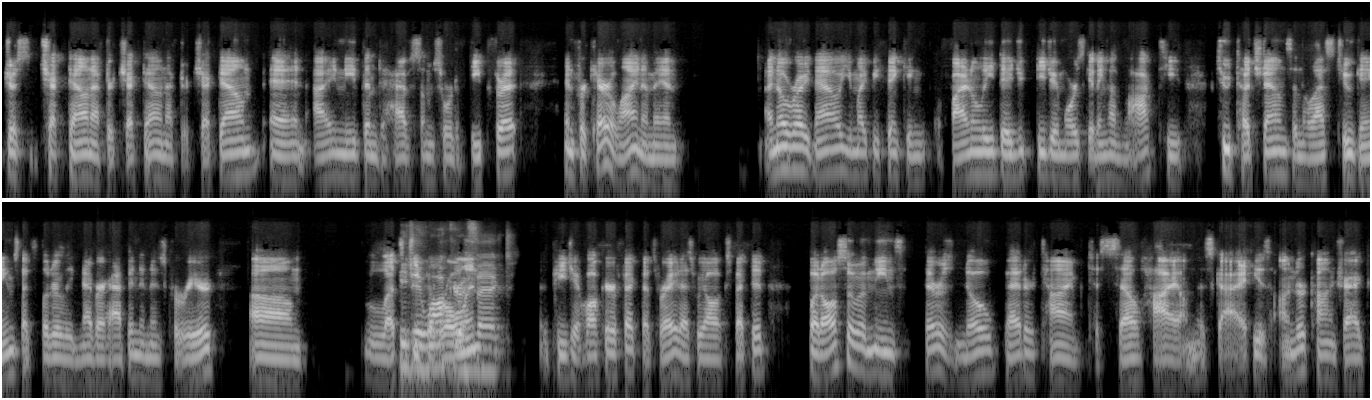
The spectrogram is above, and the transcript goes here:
just check down after check down after check down, and I need them to have some sort of deep threat. And for Carolina, man, I know right now you might be thinking, finally, DJ Moore's getting unlocked. He two touchdowns in the last two games. That's literally never happened in his career. Um, let's PJ keep Walker it rolling. Effect. PJ Walker effect. That's right, as we all expected. But also, it means there is no better time to sell high on this guy. He is under contract.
